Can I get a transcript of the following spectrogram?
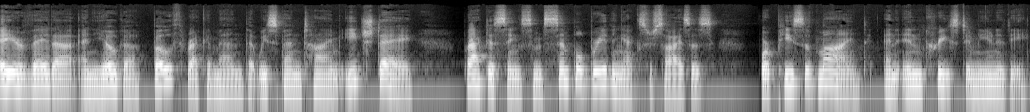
Ayurveda and yoga both recommend that we spend time each day practicing some simple breathing exercises for peace of mind and increased immunity.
